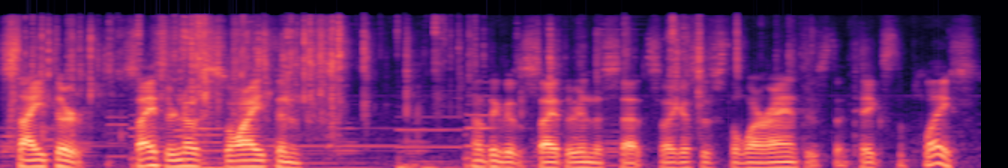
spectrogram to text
Scyther. Scyther, no Scythin. I don't think there's a Scyther in the set, so I guess it's the Lurantis that takes the place.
